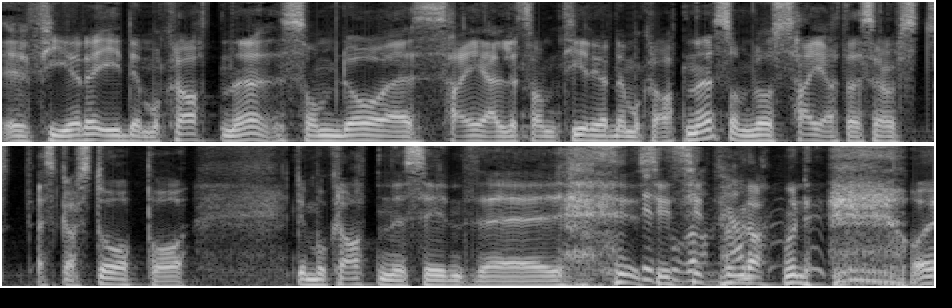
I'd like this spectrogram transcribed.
eh, fire i Demokratene, som da eh, sier, eller som tidligere Demokratene, som da sier at de skal, skal stå på Demokratene sin, eh, sitt, sitt, program. og,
